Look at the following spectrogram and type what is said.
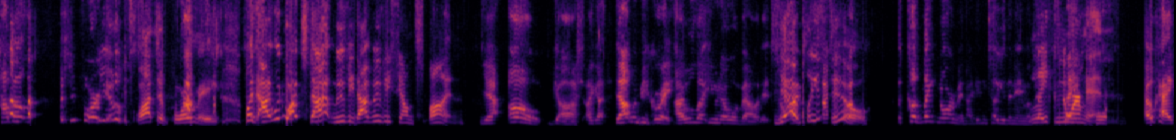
How about watch it for you? Watch it for me. But I would watch that movie. That movie sounds fun. Yeah. Oh gosh, I got that would be great. I will let you know about it. So yeah, I- please I- do. it's called Lake Norman. I didn't tell you the name of Lake it. Norman. Norman. Okay.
